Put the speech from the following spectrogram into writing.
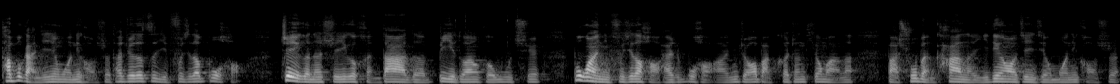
他不敢进行模拟考试，他觉得自己复习的不好。这个呢是一个很大的弊端和误区。不管你复习的好还是不好啊，你只要把课程听完了，把书本看了，一定要进行模拟考试，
